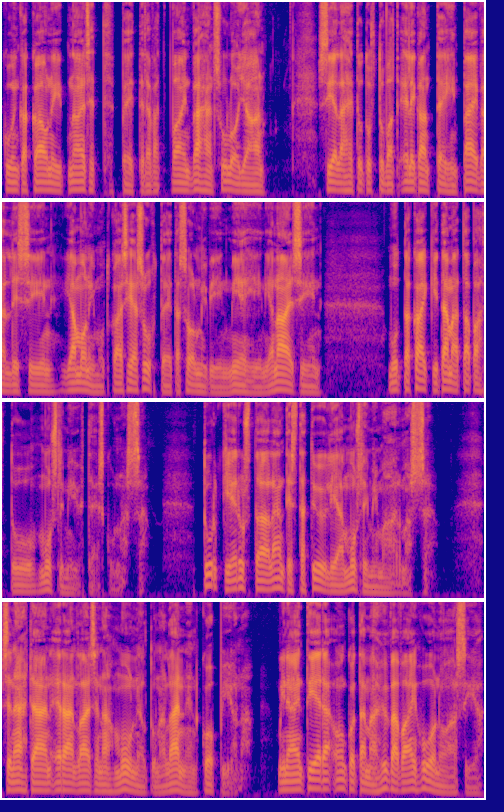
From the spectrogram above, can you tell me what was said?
kuinka kauniit naiset peittelevät vain vähän sulojaan. Siellä he tutustuvat elegantteihin päivällisiin ja monimutkaisia suhteita solmiviin miehiin ja naisiin, mutta kaikki tämä tapahtuu muslimiyhteiskunnassa. Turkki edustaa läntistä tyyliä muslimimaailmassa. Se nähdään eräänlaisena muunneltuna lännen kopiona. Minä en tiedä, onko tämä hyvä vai huono asia,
